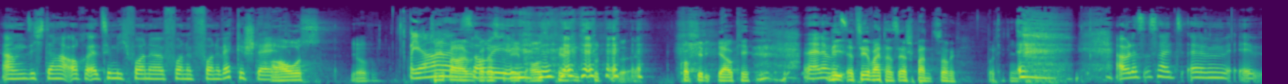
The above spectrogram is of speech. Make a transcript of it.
haben sich da auch äh, ziemlich vorne, vorne, vorne weggestellt. Aus. Ja, Ja, Thema, über das sorry. du auskennst. Du, äh, ja, okay. Nein, aber Nee, es- erzähl weiter, sehr spannend, sorry. Wollte ich nicht. aber das ist halt, ähm, äh,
